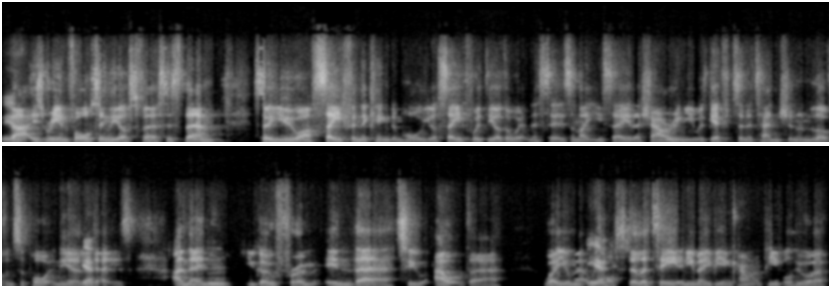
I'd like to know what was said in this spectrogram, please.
yeah. that is reinforcing the us versus them. So you are safe in the kingdom hall. You're safe with the other witnesses, and like you say, they're showering mm. you with gifts and attention and love and support in the early yeah. days. And then mm. you go from in there to out there, where you're met with yeah. hostility, and you maybe encounter people who are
